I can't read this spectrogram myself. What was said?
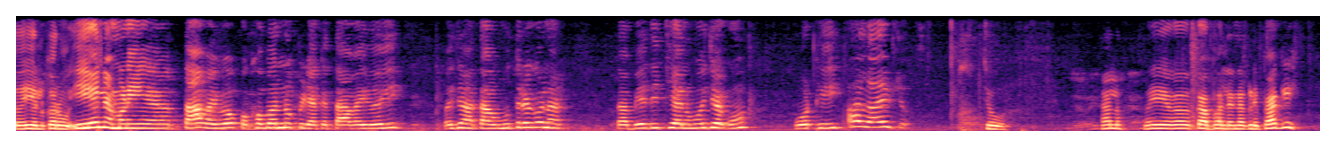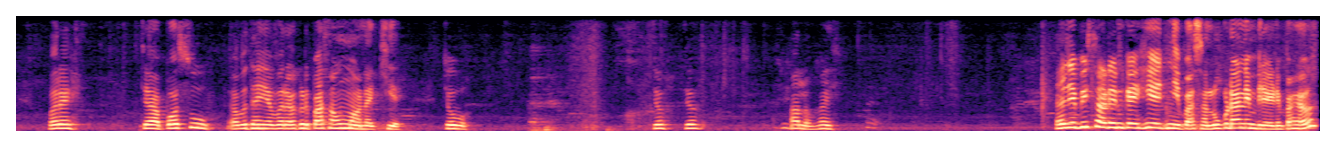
તો એ કરવું એ ને મને તાવ આવ્યો પણ ખબર ન પડ્યા કે તાવ આવ્યો એ પછી જ્યાં તાવ મૂતરે ગયો ને તો બે દીથિયાનું હોય છે કોણ ઓઠી. હાલો આવજો. જો જુઓ. હાલો એ કા ભલે નગડી ભાગી. વરે જા પશુ આ બધા અહીંયા વરે અગડી પાછા ઉમા નાખીએ. જોવો. જો જો. હાલો, ભાઈ. હજી બિસાડીને કંઈ હેજ નહીં પાછા. લુકડા નહીં બિરાડી પાસે,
